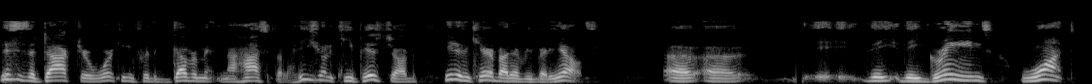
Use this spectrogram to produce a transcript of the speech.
This is a doctor working for the government in a hospital. He's going to keep his job. He doesn't care about everybody else. Uh, uh, the the Greens want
